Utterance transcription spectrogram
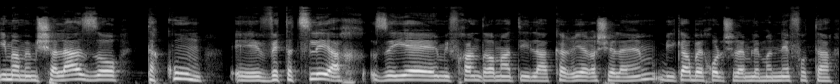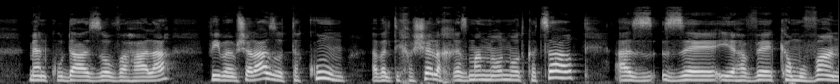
אם הממשלה הזו תקום אה, ותצליח, זה יהיה מבחן דרמטי לקריירה שלהם, בעיקר ביכולת שלהם למנף אותה מהנקודה הזו והלאה. ואם הממשלה הזאת תקום, אבל תיכשל אחרי זמן מאוד מאוד קצר, אז זה יהווה כמובן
